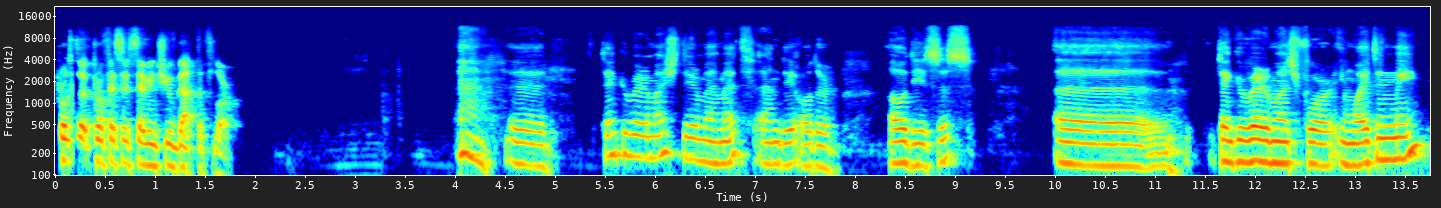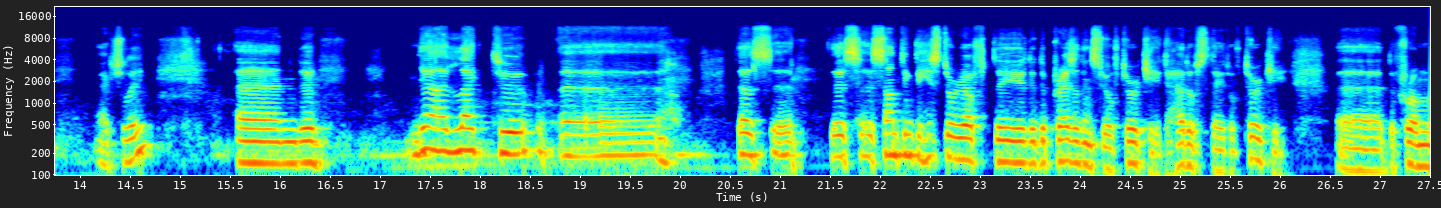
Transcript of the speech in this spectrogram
Professor, Professor Sevinç, you've got the floor. Uh, thank you very much, dear Mehmet, and the other audiences. Uh, thank you very much for inviting me, actually. And uh, yeah, I'd like to, uh, there's, uh, there's something, the history of the, the, the, presidency of Turkey, the head of state of Turkey, uh, the, from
